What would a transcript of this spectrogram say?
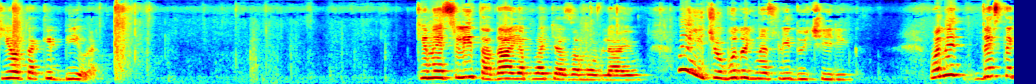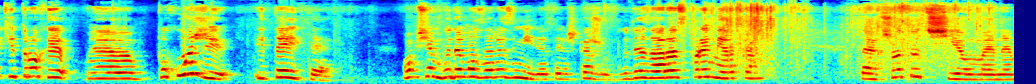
Ще отаке біле. Кінець літа, да, я плаття замовляю. Ну нічого, будуть на слідуючий рік. Вони десь такі трохи е, похожі і те, і те. В общем, будемо зараз міряти, я ж кажу, буде зараз примірка. Так, що тут ще у мене?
